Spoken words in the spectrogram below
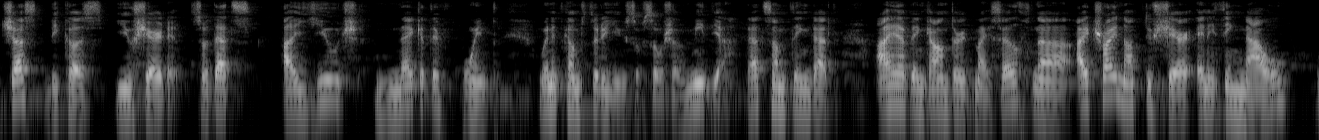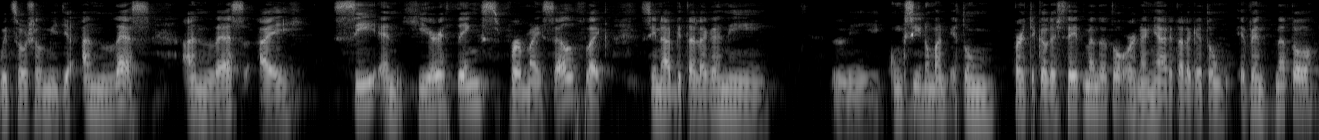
just because you shared it. So that's a huge negative point when it comes to the use of social media. That's something that I have encountered myself na I try not to share anything now with social media unless unless I see and hear things for myself. Like sinabi talaga ni ni kung sino man itong particular statement na to or nangyari talaga itong event na to.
